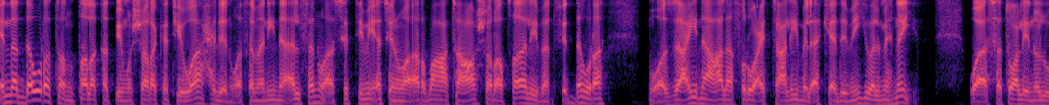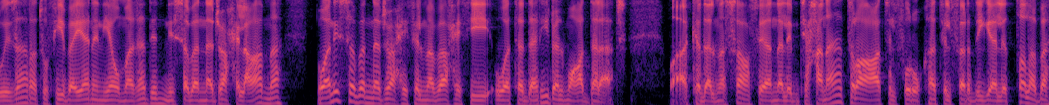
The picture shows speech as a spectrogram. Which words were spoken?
إن الدورة انطلقت بمشاركة 81614 طالبا في الدورة موزعين على فروع التعليم الأكاديمي والمهني. وستعلن الوزارة في بيان يوم غد نسب النجاح العامة ونسب النجاح في المباحث وتداريج المعدلات. وأكد المساعفي أن الامتحانات راعت الفروقات الفردية للطلبة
